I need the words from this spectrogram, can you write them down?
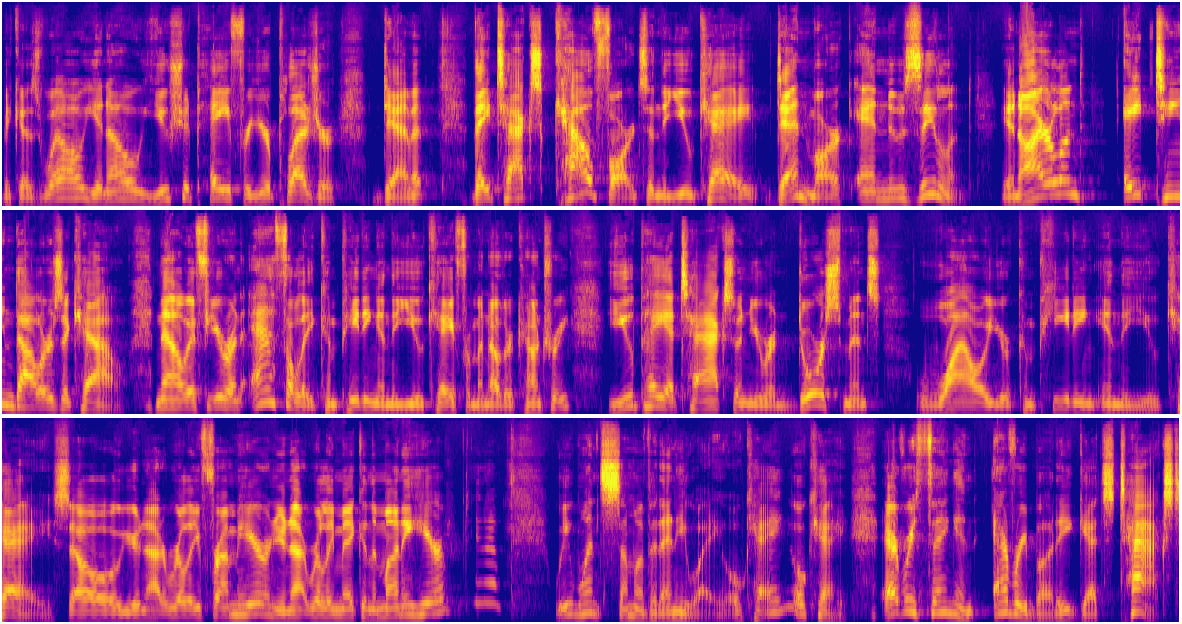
because well, you know, you should pay for your pleasure, damn it. They tax cow farts in the UK, Denmark, and New Zealand. In Ireland, $18 a cow. Now, if you're an athlete competing in the UK from another country, you pay a tax on your endorsements while you're competing in the UK. So you're not really from here and you're not really making the money here. You know, we want some of it anyway, okay? Okay. Everything and everybody gets taxed,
